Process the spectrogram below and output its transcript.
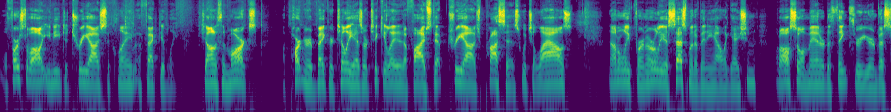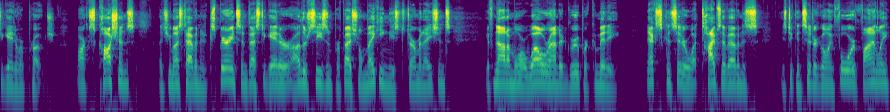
Well, first of all, you need to triage the claim effectively. Jonathan Marks, a partner at Baker Tilly, has articulated a five step triage process which allows not only for an early assessment of any allegation, but also a manner to think through your investigative approach. Marks cautions that you must have an experienced investigator or other seasoned professional making these determinations if not a more well rounded group or committee. Next, consider what types of evidence is to consider going forward. Finally,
